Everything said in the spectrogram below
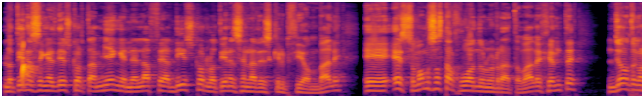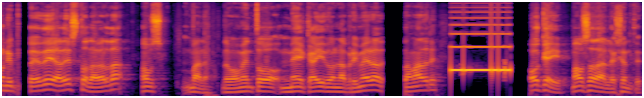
lo tienes en el Discord también. El enlace a Discord lo tienes en la descripción, ¿vale? Eh, eso, vamos a estar jugando en un rato, ¿vale, gente? Yo no tengo ni idea de esto, la verdad. Vamos, vale, de momento me he caído en la primera, de puta madre. Ok, vamos a darle, gente.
